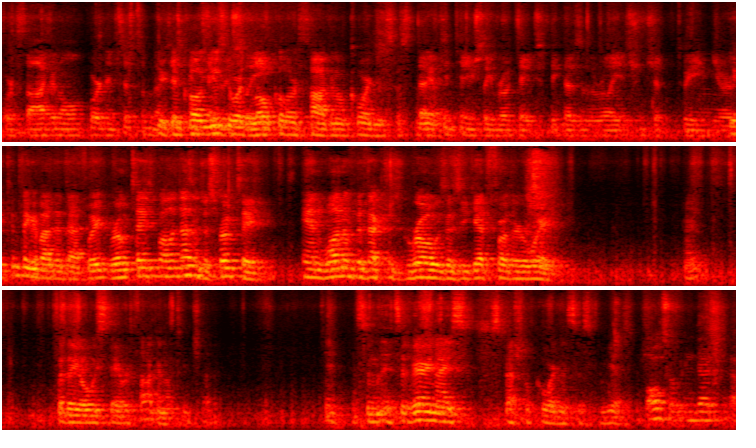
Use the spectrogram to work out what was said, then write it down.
orthogonal coordinate system that you can just call, use the word continuously- local orthogonal coordinate system. that yes. continuously rotates because of the relationship between your You can think about it that way. It rotates, well, it doesn't just rotate, and one of the vectors grows as you get further away. Right? But they always stay orthogonal to each other. Yeah, it's, a, it's a very nice special coordinate system, yes. Also, in that, uh,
